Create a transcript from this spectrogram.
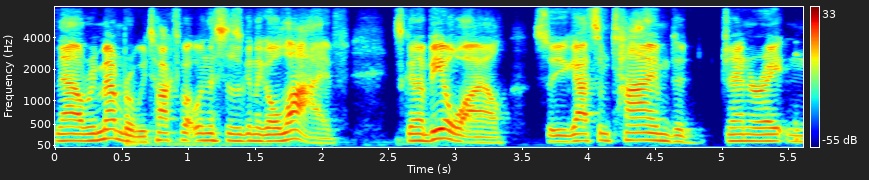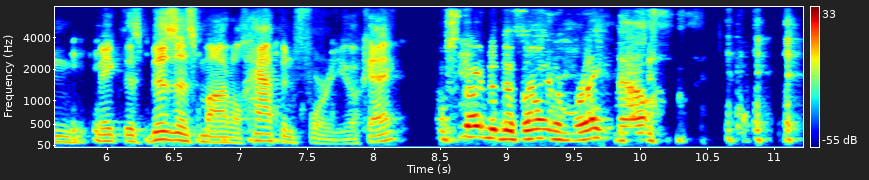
now remember, we talked about when this is going to go live. It's going to be a while, so you got some time to generate and make this business model happen for you. Okay. I'm starting to design them right now.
